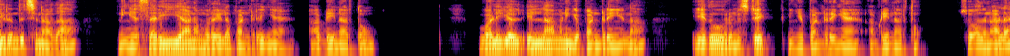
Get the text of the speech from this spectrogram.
இருந்துச்சுன்னா தான் நீங்கள் சரியான முறையில் பண்ணுறீங்க அப்படின்னு அர்த்தம். வழிகள் இல்லாமல் நீங்கள் பண்ணுறீங்கன்னா ஏதோ ஒரு மிஸ்டேக் நீங்கள் பண்ணுறீங்க அப்படின்னு அர்த்தம். ஸோ அதனால்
